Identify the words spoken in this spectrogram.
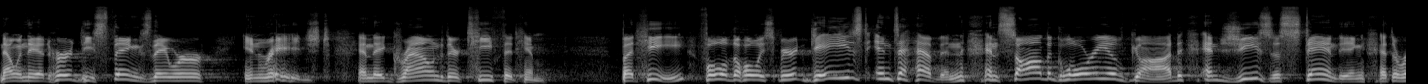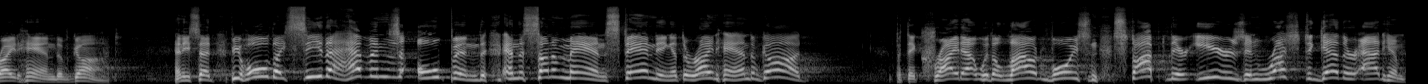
Now, when they had heard these things, they were enraged and they ground their teeth at him. But he, full of the Holy Spirit, gazed into heaven and saw the glory of God and Jesus standing at the right hand of God. And he said, Behold, I see the heavens opened and the Son of Man standing at the right hand of God. But they cried out with a loud voice and stopped their ears and rushed together at him.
